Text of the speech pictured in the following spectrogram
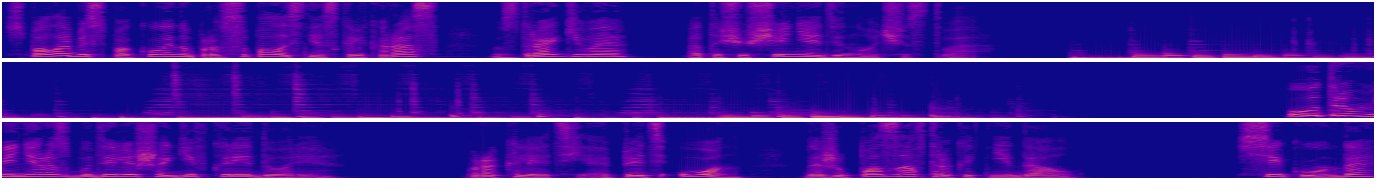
Спала беспокойно, просыпалась несколько раз, вздрагивая от ощущения одиночества. Утром меня разбудили шаги в коридоре. Проклятье, опять он, даже позавтракать не дал. Секунда,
